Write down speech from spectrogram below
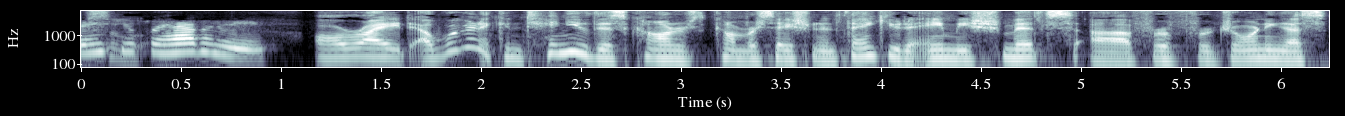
Thank you for having me. All right, uh, we're going to continue this con- conversation, and thank you to Amy Schmitz uh, for for joining us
